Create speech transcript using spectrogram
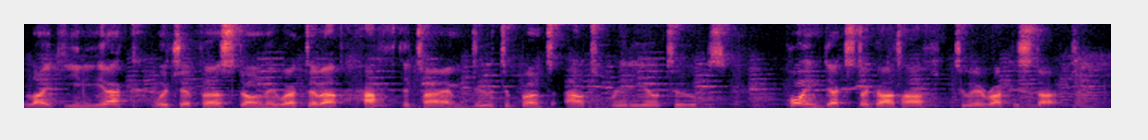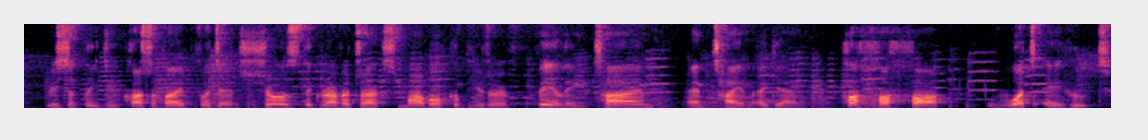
Like ENIAC, which at first only worked about half the time due to burnt out radio tubes, Poindexter got off to a rocky start. Recently declassified footage shows the Gravitrax marble computer failing time and time again. Ha ha ha, what a hoot!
